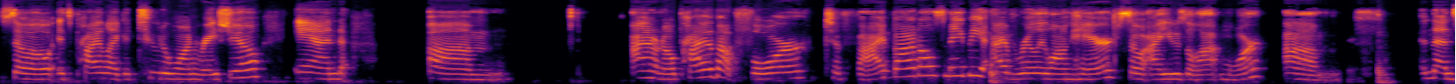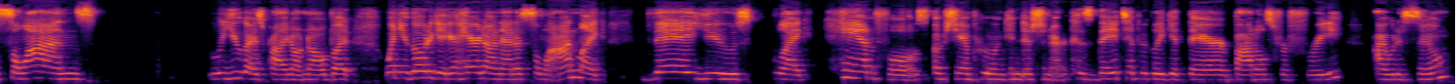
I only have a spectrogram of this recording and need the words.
so it's probably like a two to one ratio. And um, I don't know, probably about four to five bottles, maybe. I have really long hair, so I use a lot more. Um, and then salons, well, you guys probably don't know, but when you go to get your hair done at a salon, like they use like handfuls of shampoo and conditioner because they typically get their bottles for free i would assume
